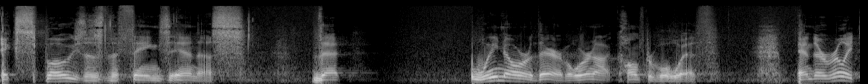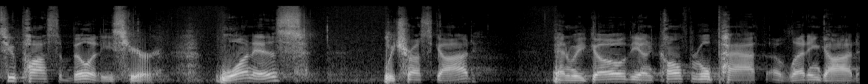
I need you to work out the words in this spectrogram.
exposes the things in us that we know are there, but we're not comfortable with. And there are really two possibilities here. One is we trust God and we go the uncomfortable path of letting God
